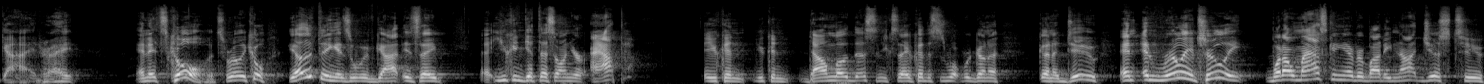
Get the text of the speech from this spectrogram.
guide, right? And it's cool. It's really cool. The other thing is what we've got is a, uh, you can get this on your app you can, you can download this and you can say, okay, this is what we're gonna, gonna do. And, and really truly, what I'm asking everybody, not just to,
